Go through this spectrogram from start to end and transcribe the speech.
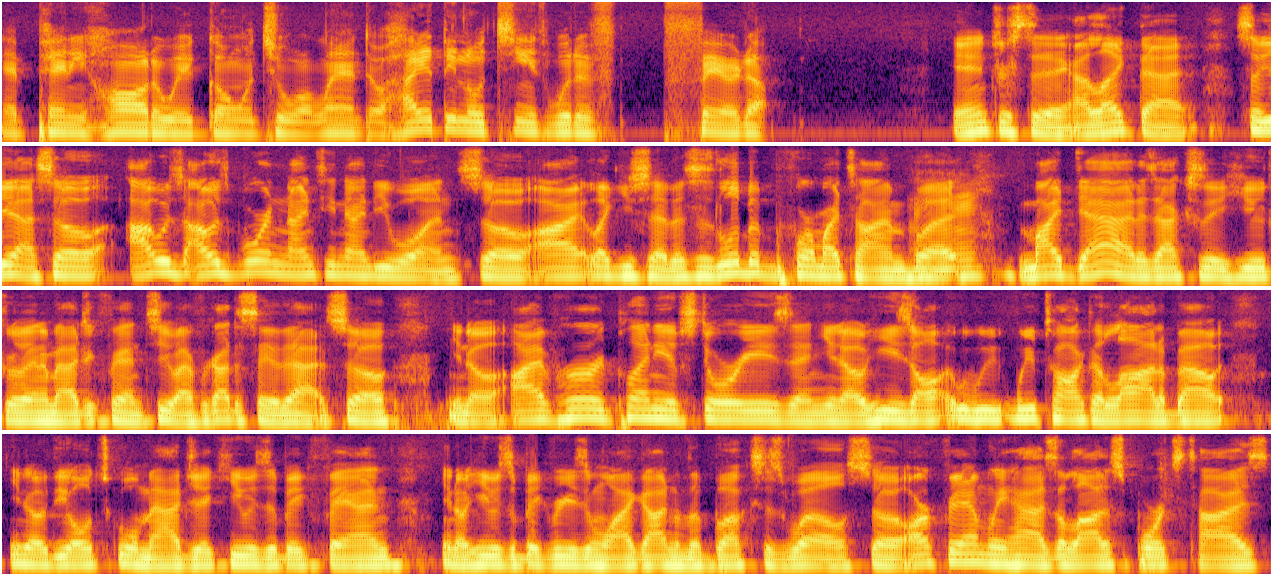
and Penny Hardaway going to Orlando. How do you think those teams would have fared up? Interesting. I like that. So yeah, so I was I was born in 1991. So I like you said this is a little bit before my time, but mm-hmm. my dad is actually a huge Orlando Magic fan too. I forgot to say that. So, you know, I've heard plenty of stories and you know, he's all we we've talked a lot about, you know, the old school Magic. He was a big fan. You know, he was a big reason why I got into the Bucs as well. So, our family has a lot of sports ties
